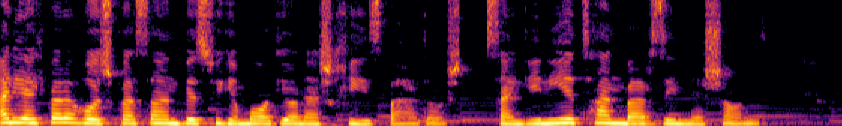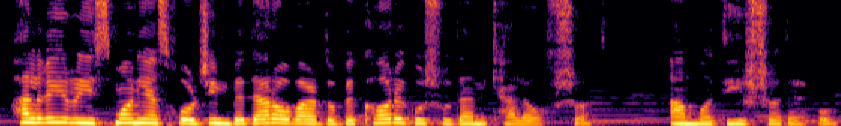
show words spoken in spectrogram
علی اکبر حاج پسند به سوی مادیانش خیز برداشت. سنگینی تن بر زین نشاند. حلقه ریسمانی از خورجین به در آورد و به کار گشودن کلاف شد. اما دیر شده بود.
